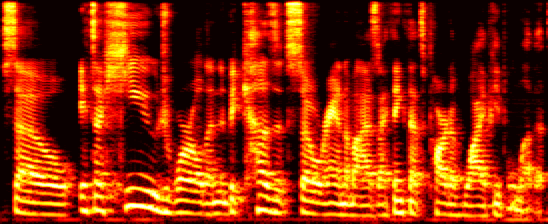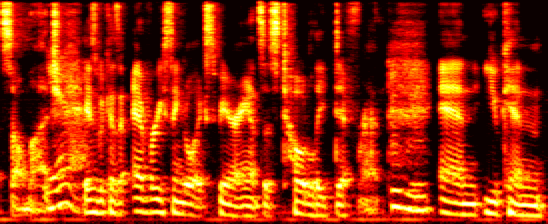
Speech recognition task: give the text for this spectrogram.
So it's a huge world, and because it's so randomized, I think that's part of why people love it so much. Yeah. Is because every single experience is totally different, mm-hmm. and you can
